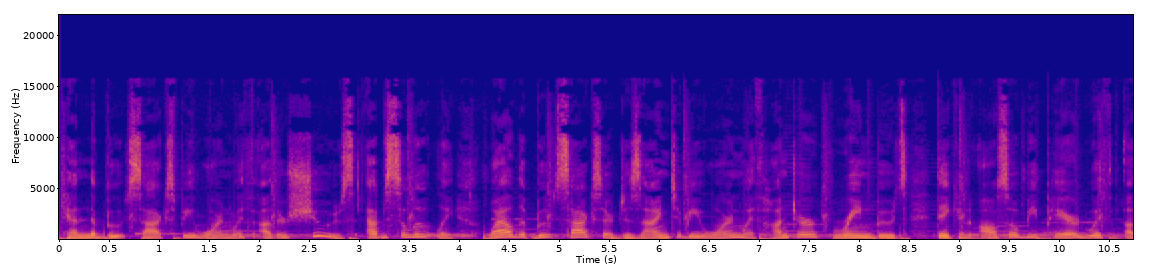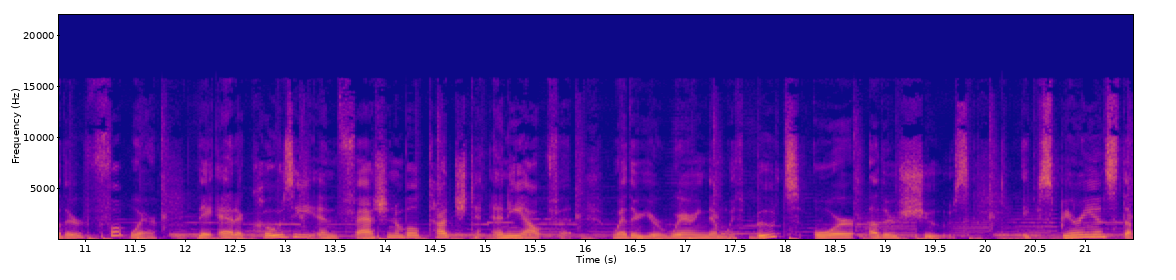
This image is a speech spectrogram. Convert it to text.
Can the boot socks be worn with other shoes? Absolutely. While the boot socks are designed to be worn with hunter rain boots, they can also be paired with other footwear. They add a cozy and fashionable touch to any outfit, whether you're wearing them with boots or other shoes. Experience the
